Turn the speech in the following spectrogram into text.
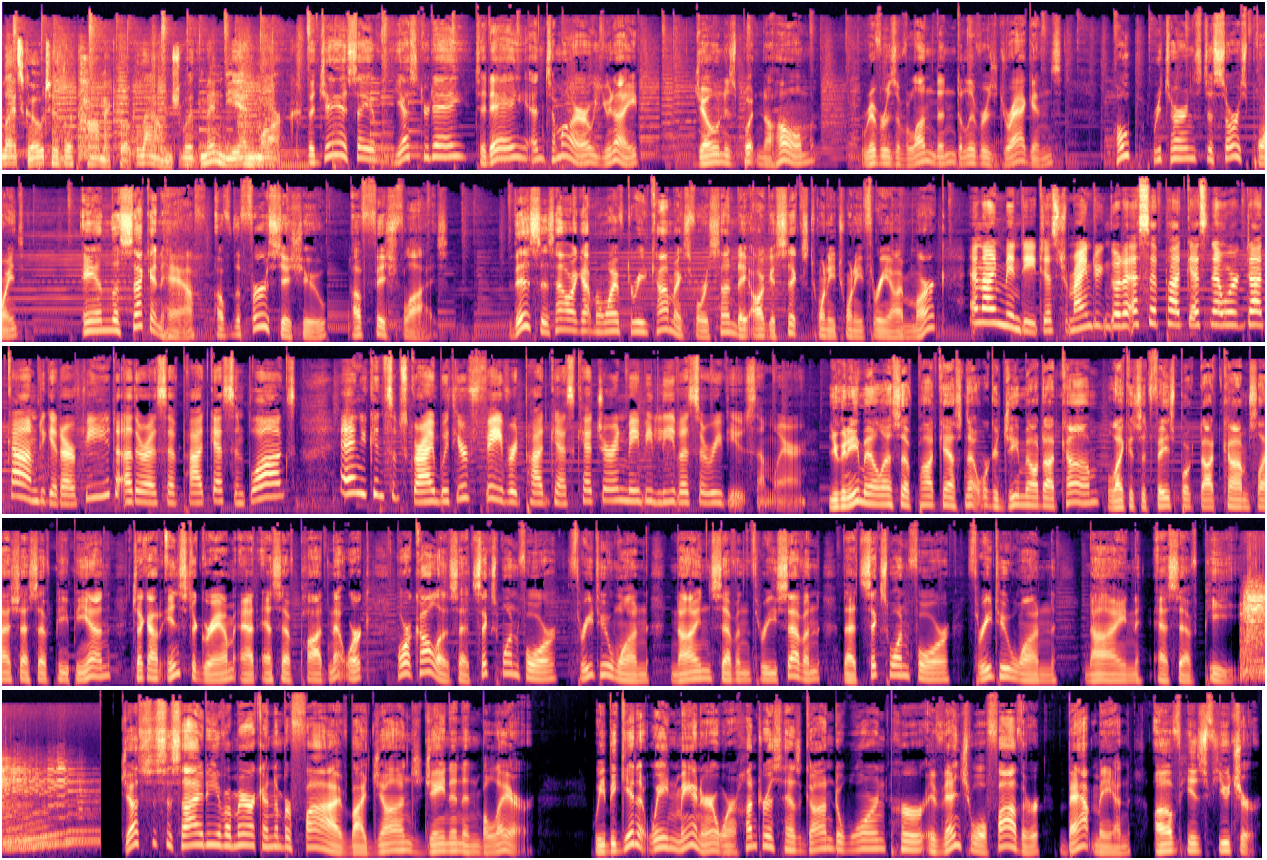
Let's go to the comic book lounge with Mindy and Mark. The JSA of yesterday, today, and tomorrow unite. Joan is put in a home. Rivers of London delivers dragons. Hope returns to Source Point. And the second half of the first issue of Fishflies. This is how I got my wife to read comics for Sunday, August 6, 2023. I'm Mark. And I'm Mindy. Just a reminder you can go to sfpodcastnetwork.com to get our feed, other SF podcasts and blogs, and you can subscribe with your favorite podcast catcher and maybe leave us a review somewhere. You can email sfpodcastnetwork at gmail.com, like us at facebook.com slash sfppn, check out Instagram at sfpodnetwork, or call us at 614-321-9737. That's 614-321-9SFP. Justice Society of America number 5 by Johns, Janin, and Bellaire. We begin at Wayne Manor, where Huntress has gone to warn her eventual father, Batman, of his future.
